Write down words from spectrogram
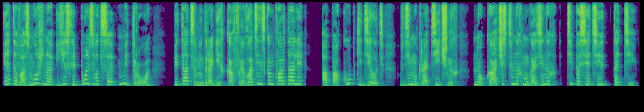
Это возможно, если пользоваться метро, питаться в недорогих кафе в латинском квартале а покупки делать в демократичных, но качественных магазинах типа сети Тати.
